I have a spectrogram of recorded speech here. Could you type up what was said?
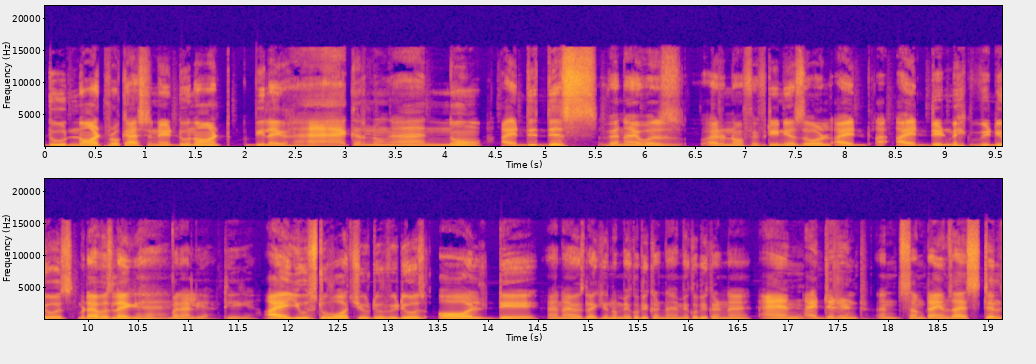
Do not procrastinate, do not be like, ha, kar. No, I did this when I was, I don't know, 15 years old. I, I, I did make videos, but I was like, bana बना लिया. ठीक I used to watch YouTube videos all day, and I was like, you know, meko bhi karna hai, meko bhi karna hai. And I didn't. And sometimes I still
